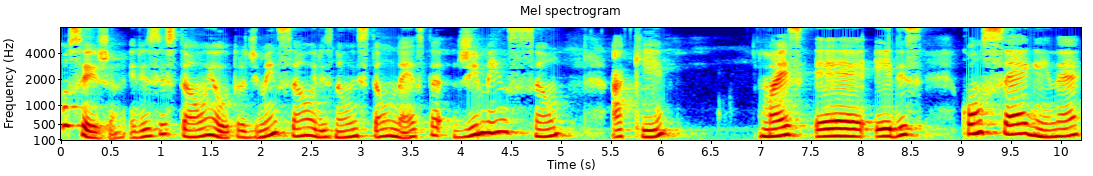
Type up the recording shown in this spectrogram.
ou seja, eles estão em outra dimensão, eles não estão nesta dimensão aqui, mas é, eles conseguem, né,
